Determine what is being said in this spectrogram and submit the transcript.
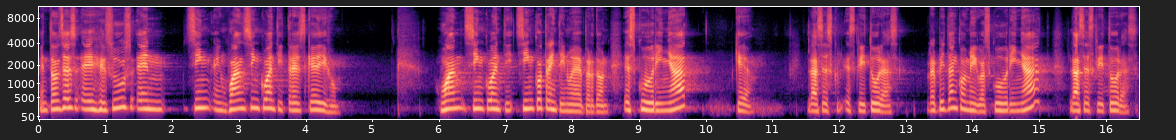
Entonces eh, Jesús en en Juan 5.23, ¿qué dijo? Juan 5.39, perdón. Escudriñad, ¿qué? Las escrituras. Repitan conmigo, escudriñad las escrituras.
